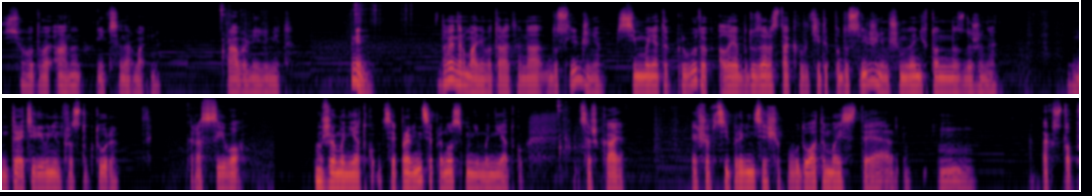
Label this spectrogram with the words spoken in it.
всього два. А, ну ні, все нормально. Правильний ліміт. Блін. Давай нормальні витрати на дослідження. 7 монеток прибуток, але я буду зараз так летіти по дослідженням, що мене ніхто не наздожене. Третій рівень інфраструктури. Красиво. Вже монетку. Ця провінція приносить мені монетку. Це ж кайф. Якщо в цій провінції ще побудувати майстерню. м Так, стоп,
